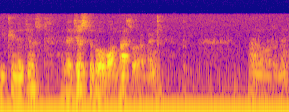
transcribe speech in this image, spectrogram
you can adjust, an adjustable one, that's what I meant. I know what I meant.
